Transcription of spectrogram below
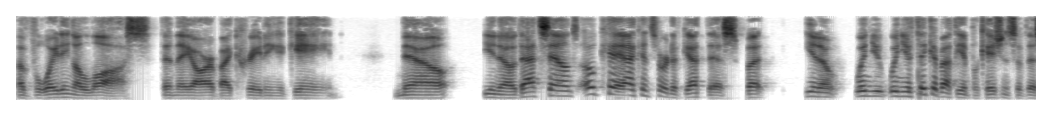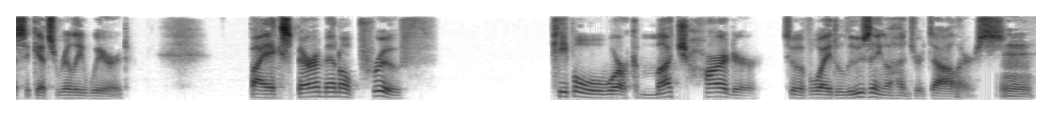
avoiding a loss than they are by creating a gain. Now, you know, that sounds okay. I can sort of get this, but you know, when you, when you think about the implications of this, it gets really weird. By experimental proof, people will work much harder to avoid losing $100 Mm,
